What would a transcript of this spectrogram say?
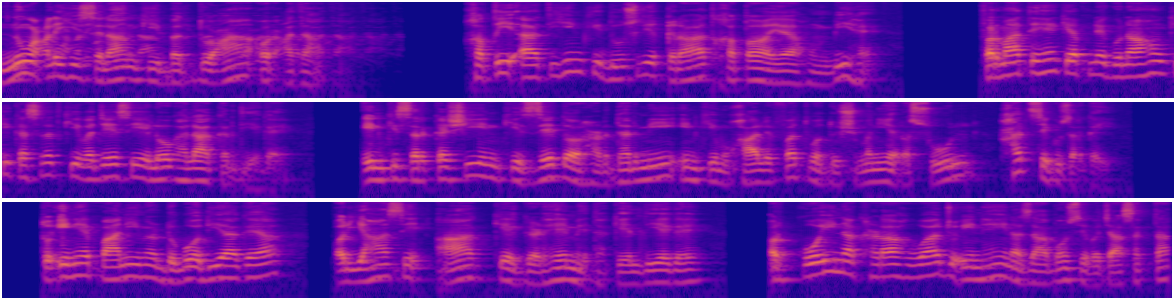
نو علیہ السلام کی بد دعا اور عذاب۔ خطی آتیم کی دوسری قرآت خطا بھی ہے۔ فرماتے ہیں کہ اپنے گناہوں کی کثرت کی وجہ سے یہ لوگ ہلاک کر دیے گئے۔ ان کی سرکشی، ان کی ضد اور ہر دھرمی ان کی مخالفت و دشمنی رسول حد سے گزر گئی۔ تو انہیں پانی میں ڈبو دیا گیا اور یہاں سے آنکھ کے گڑھے میں دھکیل دیے گئے۔ اور کوئی نہ کھڑا ہوا جو انہیں ان عذابوں سے بچا سکتا،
